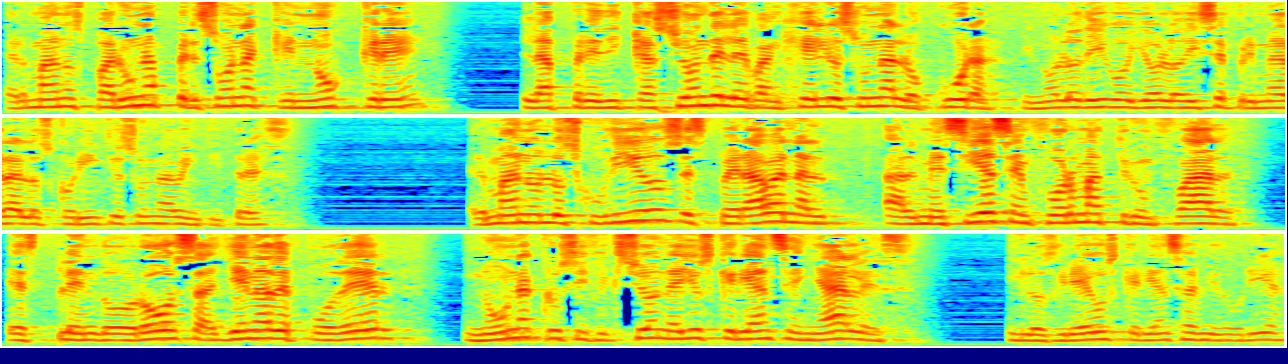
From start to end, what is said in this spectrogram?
Hermanos, para una persona que no cree, la predicación del Evangelio es una locura. Y no lo digo yo, lo dice primero a los Corintios 1.23. Hermanos, los judíos esperaban al, al Mesías en forma triunfal, esplendorosa, llena de poder, no una crucifixión. Ellos querían señales y los griegos querían sabiduría.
